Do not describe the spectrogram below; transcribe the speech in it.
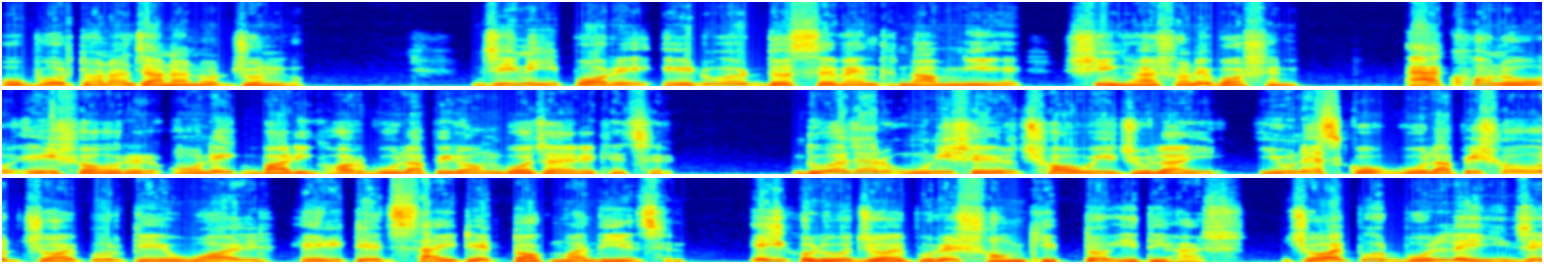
অভ্যর্থনা জানানোর জন্য। যিনি পরে এডওয়ার্ড দ্য সেভেন্থ নাম নিয়ে সিংহাসনে বসেন। এখনও এই শহরের অনেক বাড়িঘর গোলাপি রং বজায় রেখেছে। দু হাজার উনিশের ছয়ই জুলাই ইউনেস্কো গোলাপি শহর জয়পুরকে ওয়ার্ল্ড হেরিটেজ সাইটের তকমা দিয়েছে। এই হলো জয়পুরের সংক্ষিপ্ত ইতিহাস। জয়পুর বললেই যে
